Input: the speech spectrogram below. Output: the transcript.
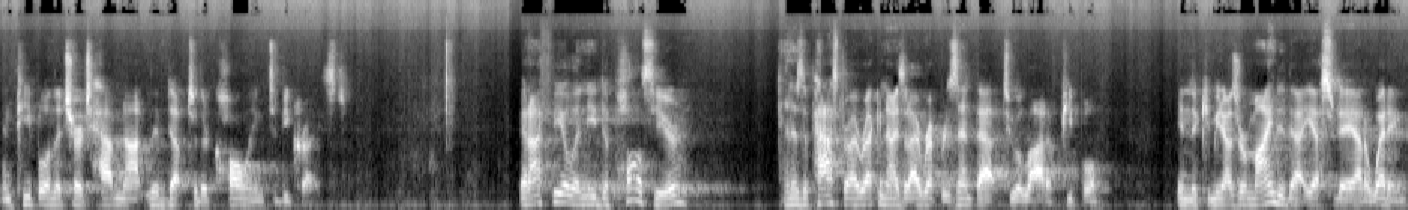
And people in the church have not lived up to their calling to be Christ. And I feel a need to pause here. And as a pastor, I recognize that I represent that to a lot of people in the community. I was reminded that yesterday at a wedding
